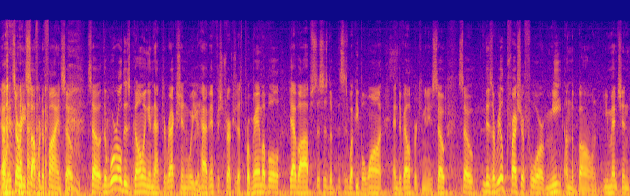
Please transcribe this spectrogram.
Yeah. I mean, it's already software defined. So, so the world is going in that direction where you mm. have infrastructure that's programmable, DevOps. This is the this is what people want, and developer communities. So, so there's a real pressure for meat on the bone. You mentioned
